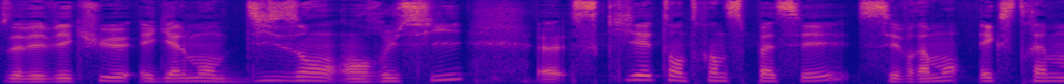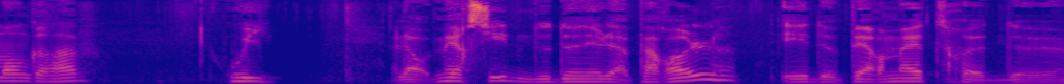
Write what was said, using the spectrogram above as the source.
Vous avez vécu également dix ans en Russie. Ce qui est en train de se passer, c'est vraiment extrêmement grave Oui. Alors merci de nous donner la parole et de permettre de,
